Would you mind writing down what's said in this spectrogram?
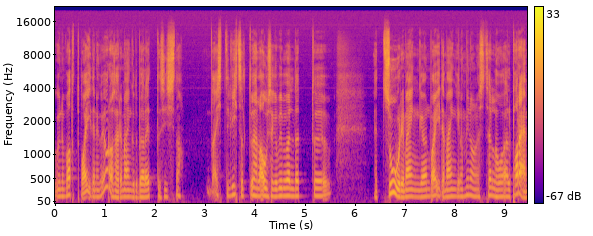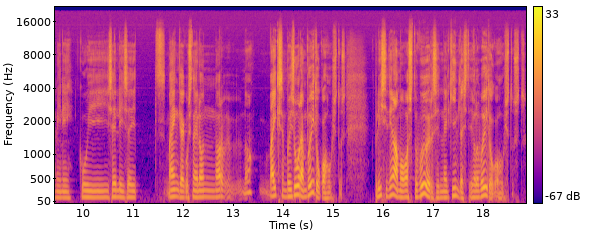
kui nüüd vaadata Paide nagu eurosarja mängude peale ette, siis noh, hästi lihtsalt ühe lausega võib öelda, et et suuri mänge on Paide mänginud minu meelest sel hooajal paremini kui selliseid mänge, kus neil on arv-, noh, väiksem või suurem võidukohustus. Plissi Dinamo vastu võõrsil neil kindlasti ei ole võidukohustust,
